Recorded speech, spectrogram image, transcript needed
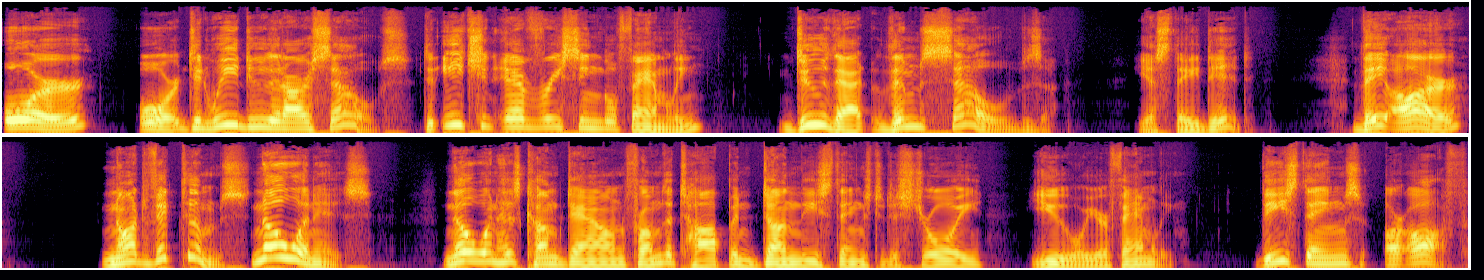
Or or did we do that ourselves? Did each and every single family do that themselves? Yes, they did. They are not victims. No one is. No one has come down from the top and done these things to destroy you or your family. These things are off.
